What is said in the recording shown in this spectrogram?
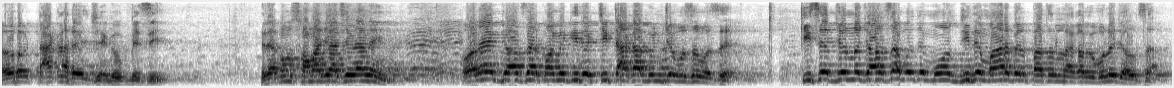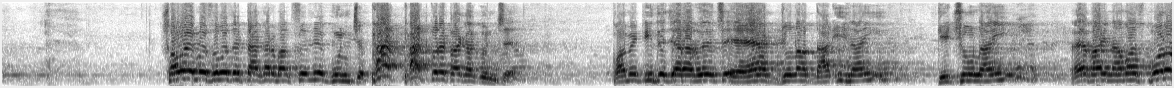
ও, টাকা হয়েছে খুব বেশি। এরকম সমাজে আছে না নেই? অনেক জলসার কমিটি দেখছি টাকা গুনছে বসে বসে। কিসের জন্য জলসা? বলছে, মসজিদে মার্বেল পাথর লাগাবে বলে জলসা। সবাই বসে বসে টাকার বাক্স নিয়ে গুনছে, ফাট ফাট করে টাকা গুনছে। কমিটিতে যারা রয়েছে একজনার দাড়ি নাই, কিছু নাই। ভাই, নামাজ পড়ো,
